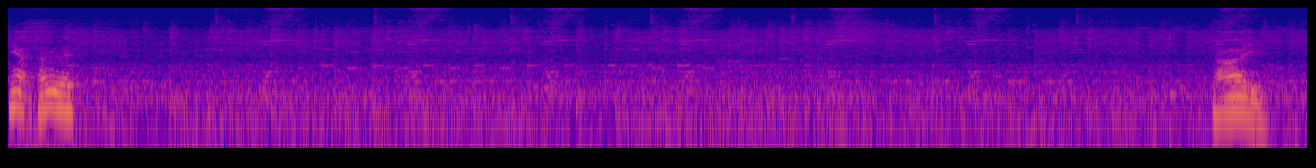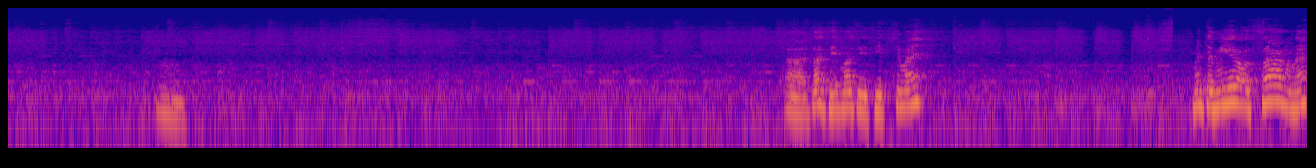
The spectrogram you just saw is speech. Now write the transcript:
เนี่ยใช้เลยใช่ อืม อ่าตั้งสิบมาสี่สิบใช่ไหม มันจะมีเราสร้างนะ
